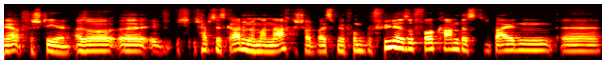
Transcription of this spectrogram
ja, verstehe. Also äh, ich, ich habe es jetzt gerade nochmal nachgeschaut, weil es mir vom Gefühl her so vorkam, dass die beiden äh,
